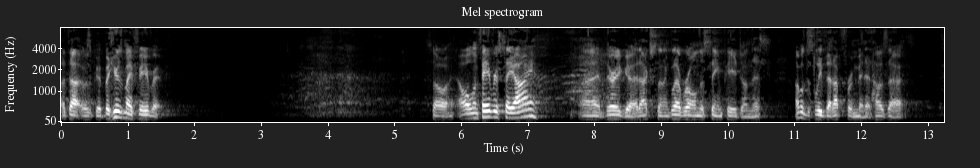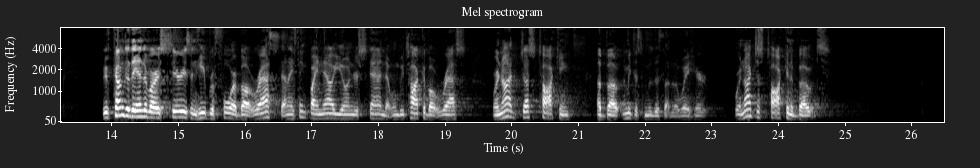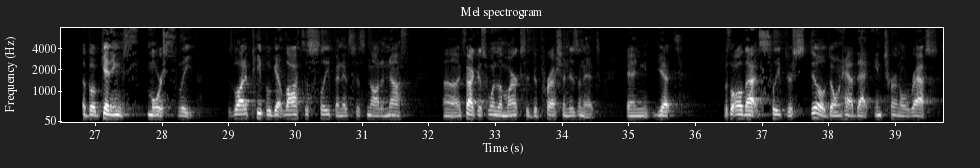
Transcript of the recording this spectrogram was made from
I thought it was good. But here's my favorite. So, all in favor, say aye. Uh, very good. Excellent. I'm glad we're all on the same page on this. I will just leave that up for a minute. How's that? We've come to the end of our series in Hebrew 4 about rest, and I think by now you understand that when we talk about rest, we're not just talking about, let me just move this out of the way here. We're not just talking about, about getting more sleep. There's a lot of people who get lots of sleep and it's just not enough. Uh, in fact, it's one of the marks of depression, isn't it? And yet, with all that sleep, they still don't have that internal rest.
